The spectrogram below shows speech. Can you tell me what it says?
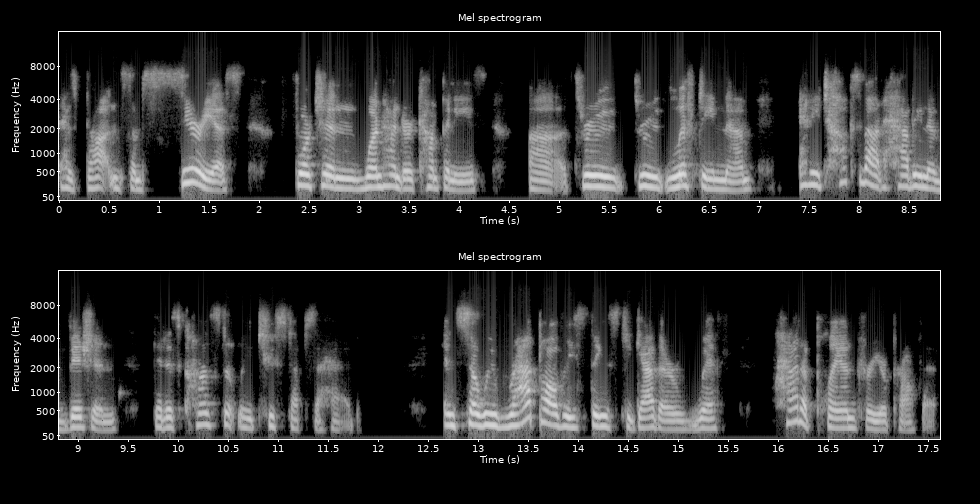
has brought in some serious Fortune 100 companies uh, through through lifting them, and he talks about having a vision that is constantly two steps ahead. And so we wrap all these things together with how to plan for your profits.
